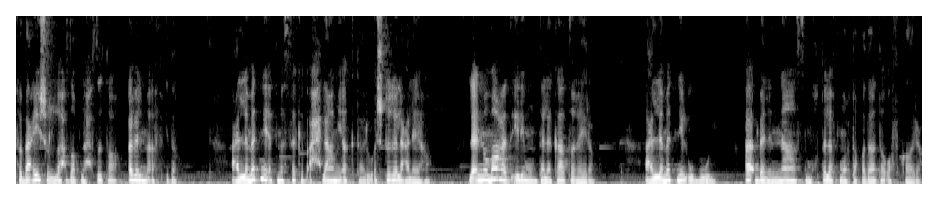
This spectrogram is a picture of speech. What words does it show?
فبعيش اللحظة بلحظتها قبل ما أفقدها. علمتني أتمسك بأحلامي أكتر وأشتغل عليها لأنه ما عاد إلي ممتلكات غيرها. علمتني القبول أقبل الناس مختلف معتقداتها وأفكارها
